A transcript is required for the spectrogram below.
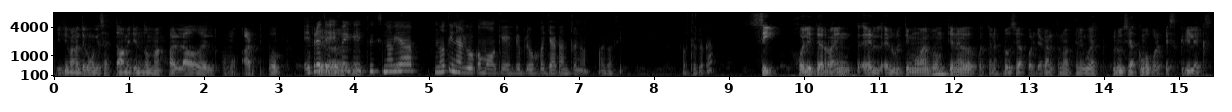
Y últimamente como que se ha estado metiendo más para el lado del como art pop. Espérate, Pero FK mi- Twix no había. No tiene algo como que le produjo Jack Antonoff o algo así. ¿O estoy loca? Sí, Holy Terrain, el, el último álbum tiene cuestiones producidas por Jack Antonoff, tiene weas producidas como por Skrillex,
